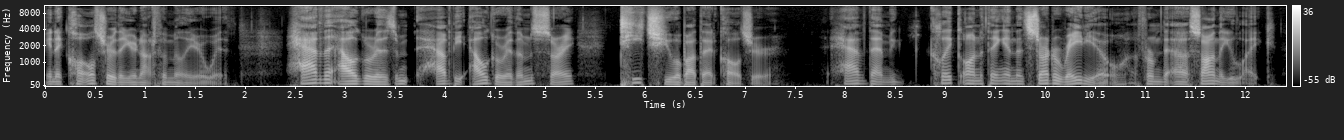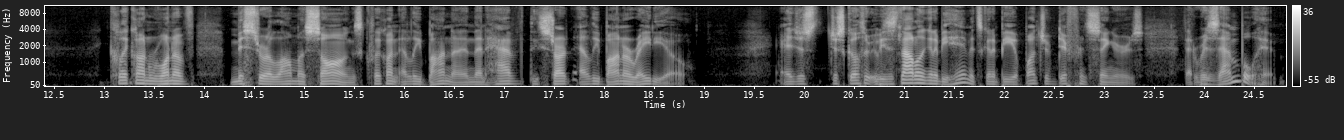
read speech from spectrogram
in a culture that you're not familiar with have the algorithm have the algorithms sorry teach you about that culture. Have them click on a thing and then start a radio from the uh, song that you like. Click on one of mr alama's songs click on Elli Baana and then have the start Elli Baana radio. And just just go through because it's not only going to be him it's going to be a bunch of different singers that resemble him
